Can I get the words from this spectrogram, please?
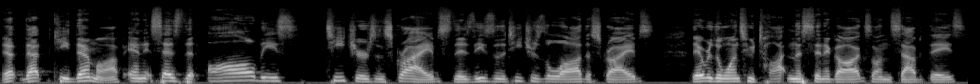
That, that keyed them off. And it says that all these teachers and scribes, these are the teachers of the law, the scribes, they were the ones who taught in the synagogues on Sabbath days.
